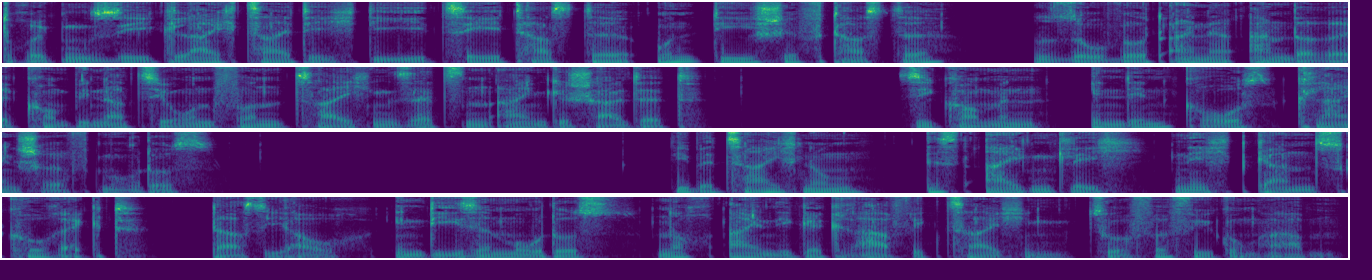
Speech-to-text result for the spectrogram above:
Drücken Sie gleichzeitig die C-Taste und die Shift-Taste, so wird eine andere Kombination von Zeichensätzen eingeschaltet. Sie kommen in den Groß-Kleinschriftmodus. Die Bezeichnung ist eigentlich nicht ganz korrekt, da Sie auch in diesem Modus noch einige Grafikzeichen zur Verfügung haben.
